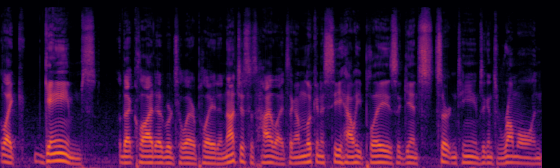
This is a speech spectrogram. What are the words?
like games that Clyde Edwards Helaire played and not just his highlights. Like I'm looking to see how he plays against certain teams, against Rummel and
